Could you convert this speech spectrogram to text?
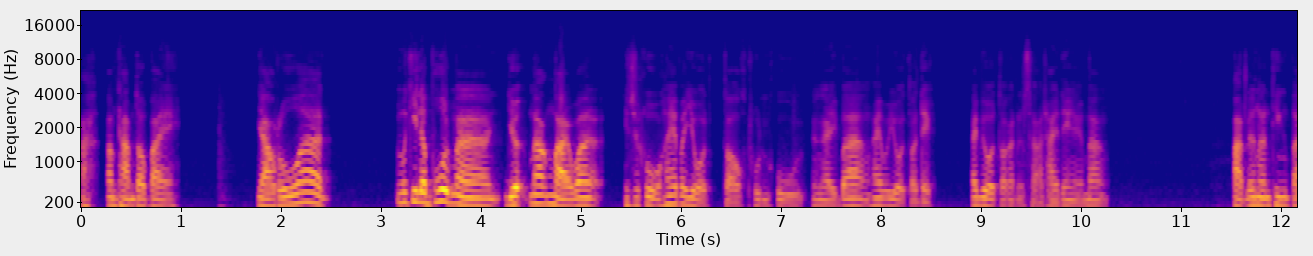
อะคำถามต่อไป อยากรู้ว่า เมื่อกี้เราพูดมาเยอะมากมายว่าอินสครูให้ประโยชน์ต่อทุนครูยังไงบ้าง ให้ประโยชน์ต่อเด็ก ให้ประโยชน์ต่อการศึกษาไทยได้ไงบ้างปัดเรื่องนั้นทิ้งไป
